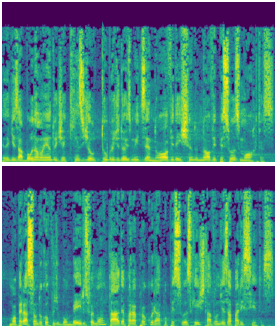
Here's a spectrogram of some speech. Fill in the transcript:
Ele desabou na manhã do dia 15 de outubro de 2019, deixando nove pessoas mortas. Uma operação do Corpo de Bombeiros foi montada para procurar por pessoas que estavam desaparecidas.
